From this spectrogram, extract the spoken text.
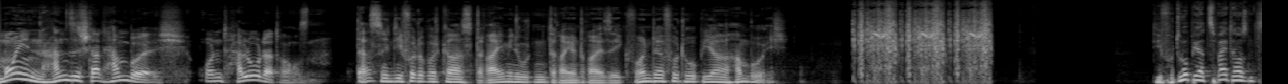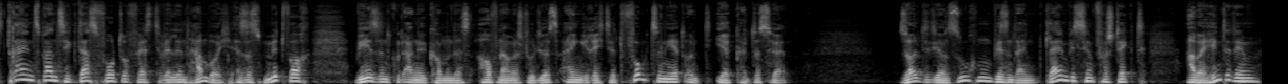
Moin, Hansestadt Hamburg und hallo da draußen. Das sind die Fotopodcasts 3 Minuten 33 von der Fotopia Hamburg. Die Fotopia 2023, das Fotofestival in Hamburg. Es ist Mittwoch. Wir sind gut angekommen. Das Aufnahmestudio ist eingerichtet, funktioniert und ihr könnt es hören. Solltet ihr uns suchen, wir sind ein klein bisschen versteckt. Aber hinter dem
